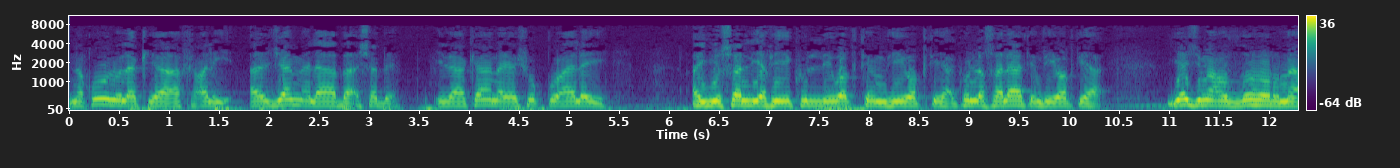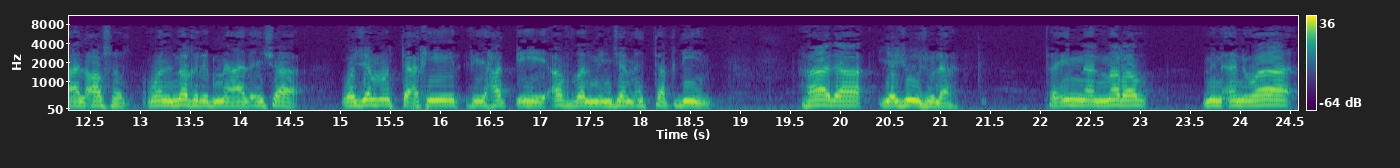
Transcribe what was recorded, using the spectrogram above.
نقول لك يا أخ علي الجمع لا بأس به إذا كان يشق عليه أن يصلي في كل وقت في وقتها كل صلاة في وقتها. يجمع الظهر مع العصر والمغرب مع العشاء وجمع التأخير في حقه أفضل من جمع التقديم. هذا يجوز له. فإن المرض من أنواع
